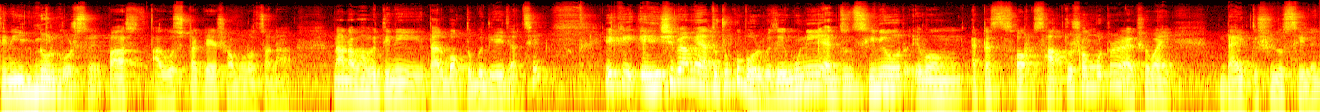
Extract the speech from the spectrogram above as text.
তিনি ইগনোর করছে। পাঁচ আগস্টটাকে সমালোচনা, নানাভাবে তিনি তার বক্তব্য দিয়ে যাচ্ছে। একে এই হিসেবে আমি এতটুকু বলব যে উনি একজন সিনিয়র এবং একটা ছাত্র সংগঠনের একসময় দায়িত্বশীল ছিলেন,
